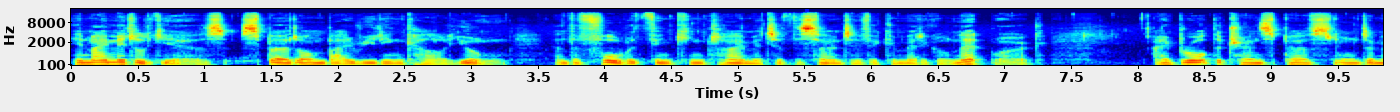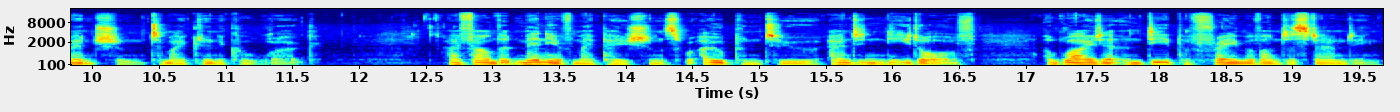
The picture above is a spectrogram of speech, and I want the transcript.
In my middle years, spurred on by reading Carl Jung and the forward thinking climate of the scientific and medical network, I brought the transpersonal dimension to my clinical work. I found that many of my patients were open to and in need of a wider and deeper frame of understanding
